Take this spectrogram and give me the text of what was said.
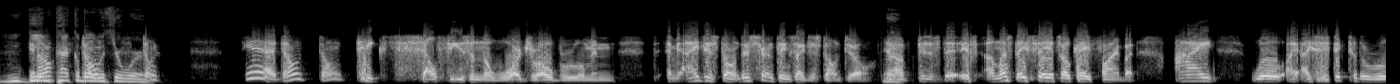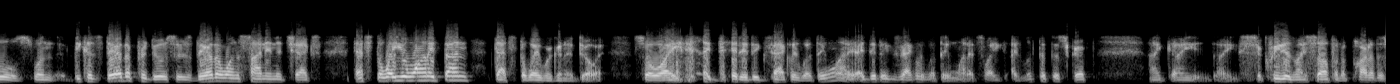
mm, be you know? impeccable don't, with your word don't, yeah don't don't take selfies in the wardrobe room and i mean i just don't there's certain things i just don't do you right. know if unless they say it's okay fine but i will I, I stick to the rules when because they're the producers, they're the ones signing the checks. That's the way you want it done. That's the way we're going to do it. So I, I did it exactly what they wanted. I did exactly what they wanted. So I, I looked at the script, I, I, I secreted myself in a part of the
